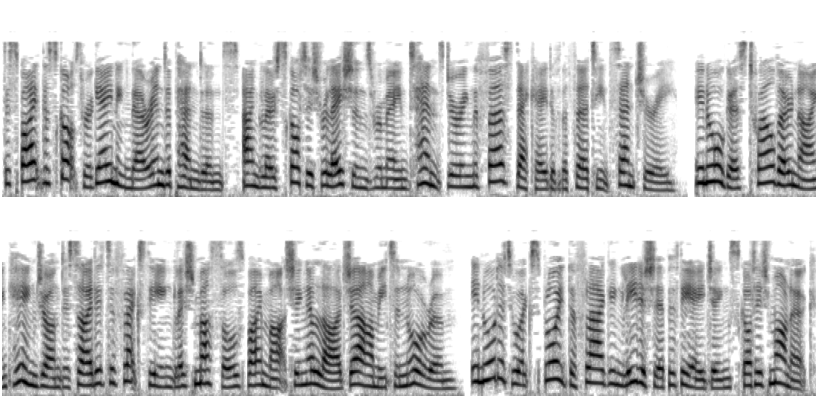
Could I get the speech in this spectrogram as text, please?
Despite the Scots regaining their independence, Anglo-Scottish relations remained tense during the first decade of the 13th century. In August 1209 King John decided to flex the English muscles by marching a large army to Norham, in order to exploit the flagging leadership of the aging Scottish monarch,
